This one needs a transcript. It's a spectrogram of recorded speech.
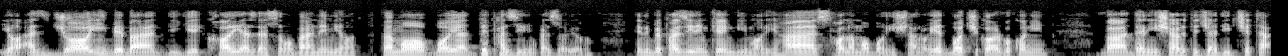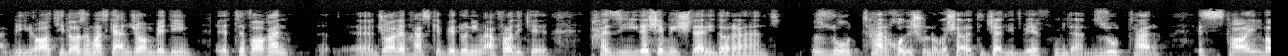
یا از جایی به بعد دیگه کاری از دست ما بر نمیاد و ما باید بپذیریم قضایی رو. یعنی بپذیریم که این بیماری هست. حالا ما با این شرایط باید چه کار بکنیم و در این شرایط جدید چه تغییراتی لازم هست که انجام بدیم. اتفاقا جالب هست که بدونیم افرادی که پذیرش بیشتری دارند زودتر خودشون رو به شرایط جدید وفق میدن. زودتر استایل و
